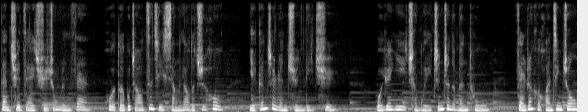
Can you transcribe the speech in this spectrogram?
但却在曲终人散或得不着自己想要的之后，也跟着人群离去。我愿意成为真正的门徒，在任何环境中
